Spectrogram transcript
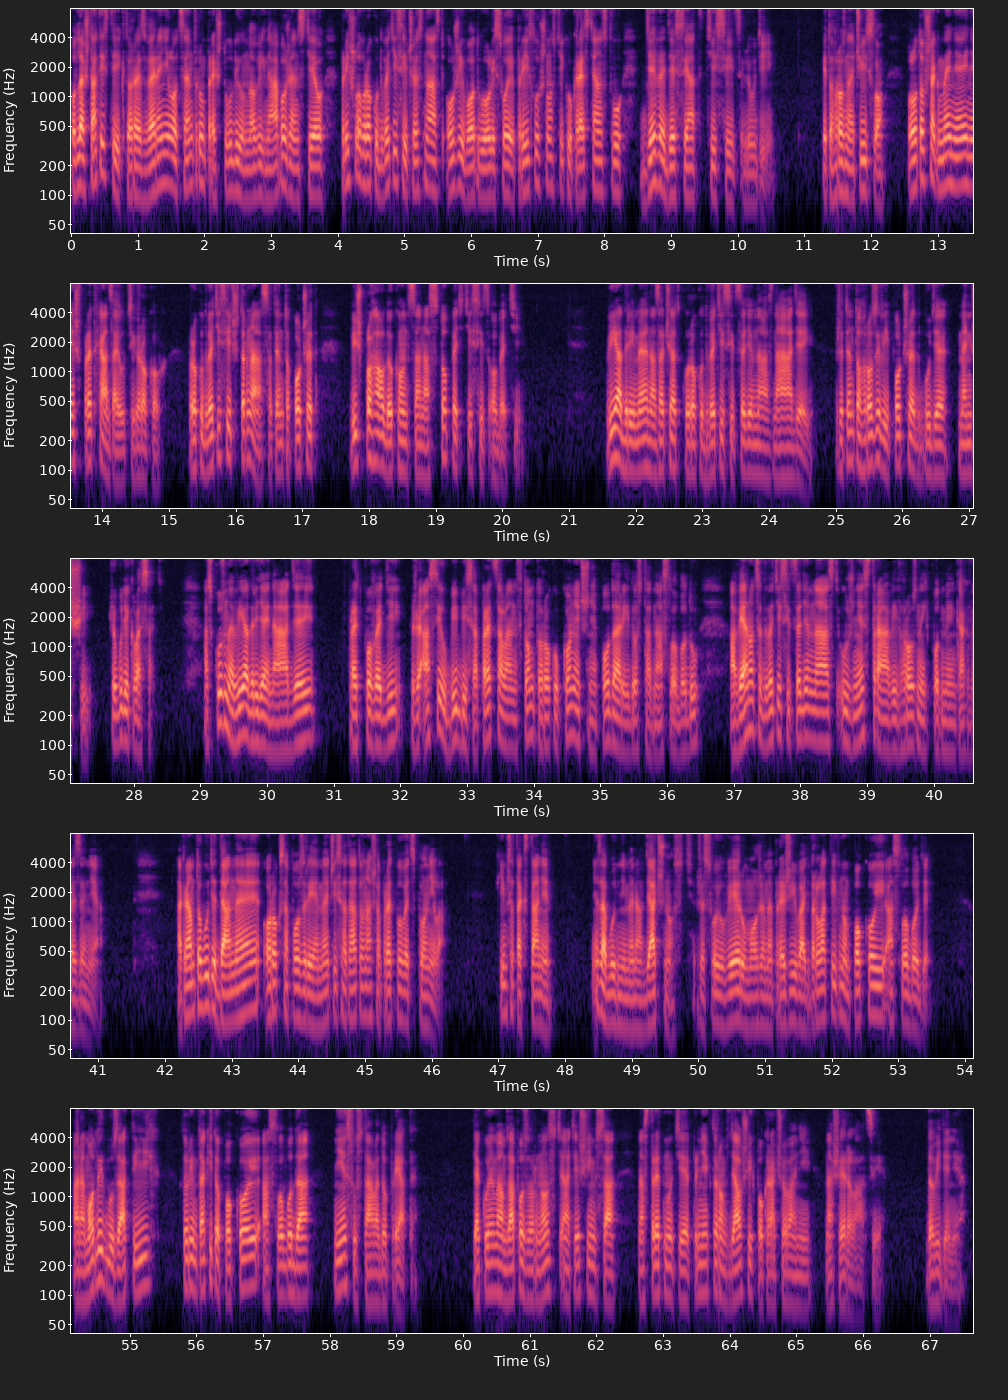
Podľa štatistík, ktoré zverejnilo Centrum pre štúdium nových náboženstiev, prišlo v roku 2016 o život kvôli svojej príslušnosti ku kresťanstvu 90 tisíc ľudí. Je to hrozné číslo, bolo to však menej než v predchádzajúcich rokoch. V roku 2014 sa tento počet vyšplhal dokonca na 105 tisíc obetí. Vyjadrime na začiatku roku 2017 nádej, že tento hrozivý počet bude menší, že bude klesať. A skúsme vyjadriť aj nádej v predpovedi, že Asiu Bibi sa predsa len v tomto roku konečne podarí dostať na slobodu a Vianoce 2017 už nestrávi v hrozných podmienkach väzenia. Ak nám to bude dané, o rok sa pozrieme, či sa táto naša predpoveď splnila. Kým sa tak stane, nezabudnime na vďačnosť, že svoju vieru môžeme prežívať v relatívnom pokoji a slobode. A na modlitbu za tých, ktorým takýto pokoj a sloboda nie sú stále dopriate. Ďakujem vám za pozornosť a teším sa na stretnutie pri niektorom z ďalších pokračovaní našej relácie. Dovidenia.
